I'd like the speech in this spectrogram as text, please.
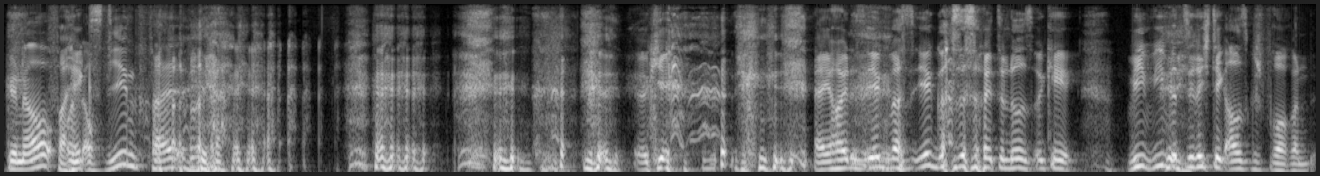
Genau, Verhext. und auf jeden Fall, ja, Okay. Ey, heute ist irgendwas, irgendwas ist heute los. Okay. Wie, wie wird sie richtig ausgesprochen?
